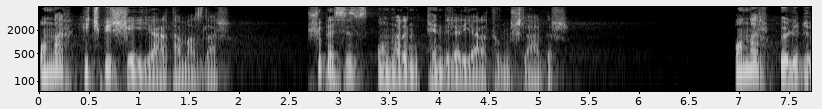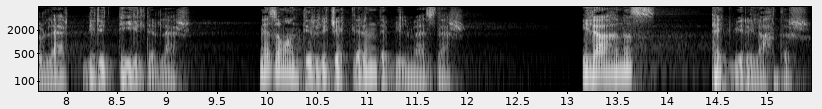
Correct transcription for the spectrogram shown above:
onlar hiçbir şeyi yaratamazlar. Şüphesiz onların kendileri yaratılmışlardır. Onlar ölüdürler, diri değildirler. Ne zaman dirileceklerini de bilmezler. İlahınız tek bir ilahtır.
